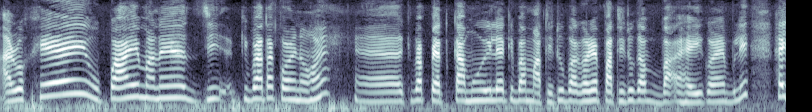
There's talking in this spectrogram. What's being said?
আৰু সেই উপায় মানে যি কিবা এটা কয় নহয় কিবা পেট কামুৰিলে কিবা মাটিটো বাগৰে পাতিটো হেৰি কৰে বুলি সেই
